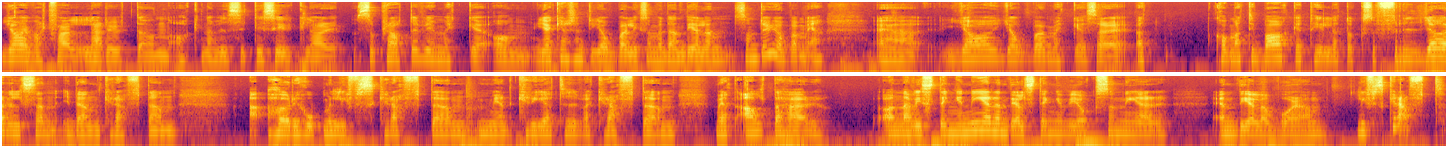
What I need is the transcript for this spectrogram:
jag i vart fall lär ut den och när vi sitter i cirklar så pratar vi mycket om, jag kanske inte jobbar liksom med den delen som du jobbar med. Eh, jag jobbar mycket så här, att komma tillbaka till att också frigörelsen i den kraften ah, hör ihop med livskraften, med kreativa kraften, med att allt det här, ja, när vi stänger ner en del stänger vi också ner en del av våran livskraft.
